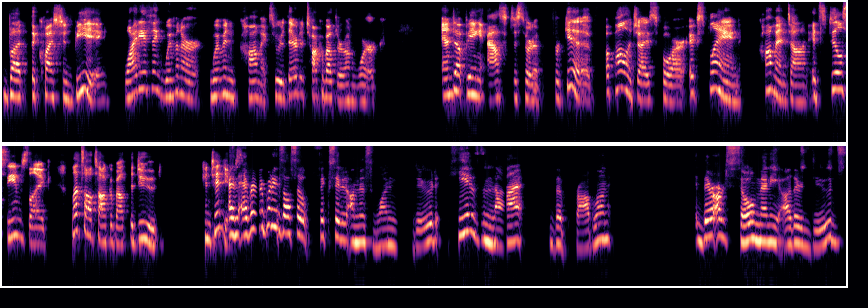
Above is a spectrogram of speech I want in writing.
But the question being, why do you think women are women comics who are there to talk about their own work end up being asked to sort of forgive, apologize for, explain, comment on? It still seems like let's all talk about the dude. Continues. And everybody's also fixated on this one dude. He is not the problem there are so many other dudes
